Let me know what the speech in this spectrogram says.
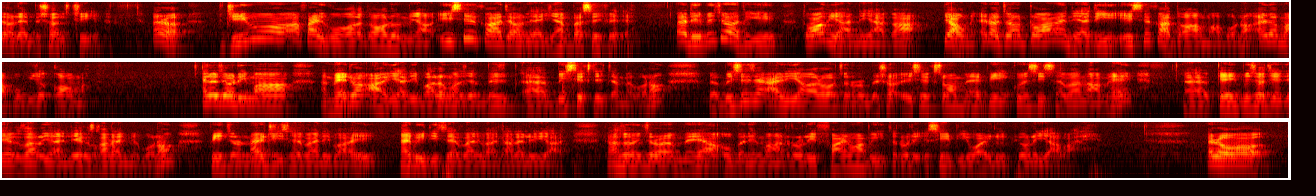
ကြောက်လည်း bishop ချိတယ်အဲ့တော့ g4 f5 ကိုသွားလို့မရအောင် e6 ကကြောက်လည်း yan passive ဖြစ်တယ် အဲ့ဒီ bishop ဒီတွားပြနေရာကပျောက်နေအဲ့တော့ကျွန်တော်တွားမဲ့နေရာဒီ a6 ကသွားအောင်ပါပေါ့နော်အဲ့တော့မှပို့ပြီးတော့ကောင်းပါအဲ့တော့ကျွန်တော်ဒီမှာ American idea ဒီဘာလို့မှဆို B6 လေးတက်မယ်ပေါ့နော် B6 ရဲ့ idea ကတော့ကျွန်တော် Bishop A6 သွားမယ်ပြီးရင် Queen C7 လာမယ်အဲ Gate Bishop ချင်းလဲကစားလို့ရရင်လဲကစားလိုက်မယ်ပေါ့နော်ပြီးရင်ကျွန်တော် Knight D7 တွေပါ Knight B7 တွေပါလာလိုက်လို့ရတယ်ဒါဆိုရင်ကျွန်တော် main က opening မှာတော်တော်လေး fine သွားပြီတော်တော်လေးအဆင်ပြေသွားပြီလို့ပြောလို့ရပါတယ်အဲ့တော့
